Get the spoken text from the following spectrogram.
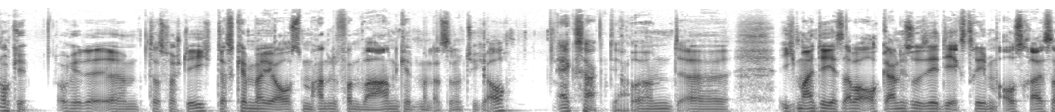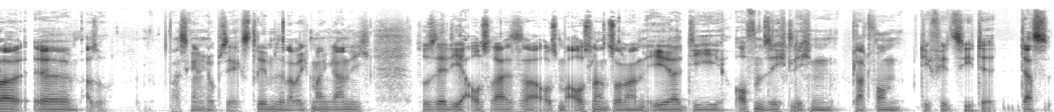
Okay, okay, äh, das verstehe ich. Das kennen wir ja aus dem Handel von Waren, kennt man das natürlich auch. Exakt, ja. Und äh, ich meinte jetzt aber auch gar nicht so sehr die extremen Ausreißer, äh, also weiß gar nicht, ob sie extrem sind, aber ich meine gar nicht so sehr die Ausreißer aus dem Ausland, sondern eher die offensichtlichen Plattformdefizite. Das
